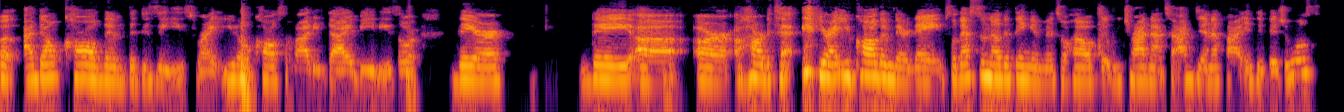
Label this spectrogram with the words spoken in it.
But i don't call them the disease right? You don't call somebody diabetes or they're they uh, are a heart attack, right? You call them their name. So that's another thing in mental health that we try not to identify individuals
